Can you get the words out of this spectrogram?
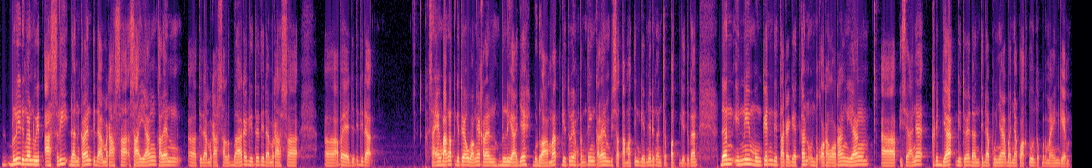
beli dengan duit asli dan kalian tidak merasa sayang, kalian uh, tidak merasa lebar gitu, ya, tidak merasa uh, apa ya, jadi tidak sayang banget gitu ya uangnya kalian beli aja bodo amat gitu. Yang penting kalian bisa tamatin gamenya dengan cepat gitu kan. Dan ini mungkin ditargetkan untuk orang-orang yang uh, istilahnya kerja gitu ya dan tidak punya banyak waktu untuk bermain game.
